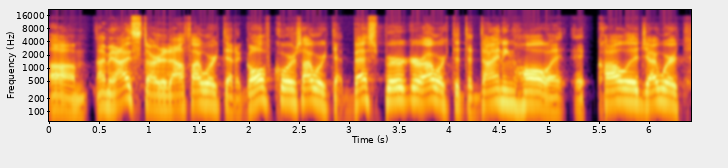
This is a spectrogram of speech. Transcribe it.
Um, I mean, I started off, I worked at a golf course, I worked at Best Burger, I worked at the dining hall at, at college. I worked,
